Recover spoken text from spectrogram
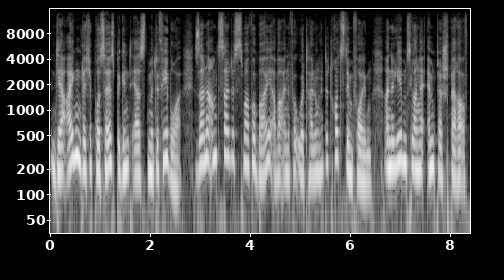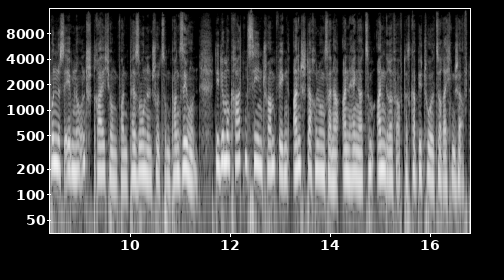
Der eigentliche Prozess beginnt erst Mitte Februar. Seine Amtszeit ist zwar vorbei, aber eine Verurteilung hätte trotzdem Folgen. Eine lebenslange Ämtersperre auf Bundesebene und Streichung von Personenschutz und Pension. Die Demokraten ziehen Trump wegen Anstachelung seiner Anhänger zum Angriff auf das Kapitol zur Rechenschaft.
